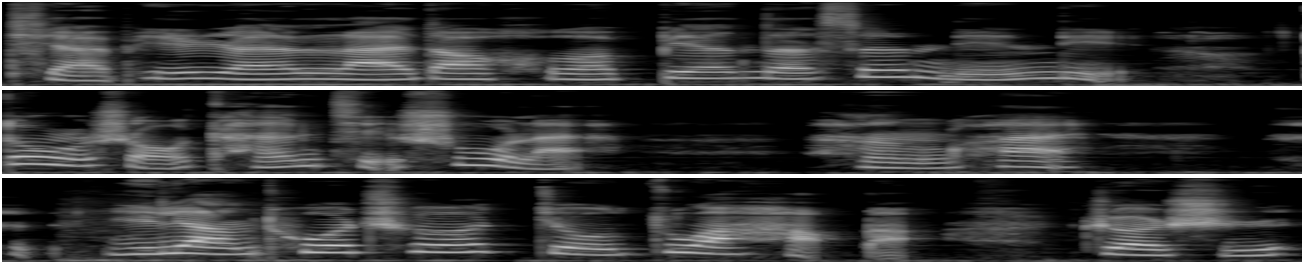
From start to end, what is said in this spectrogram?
铁皮人来到河边的森林里，动手砍起树来。很快，一辆拖车就做好了。这时，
